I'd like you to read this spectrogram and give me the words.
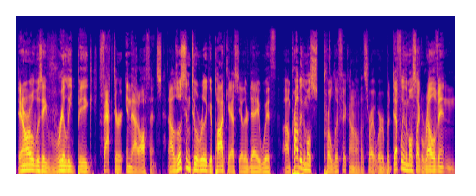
Dan Arnold was a really big factor in that offense. And I was listening to a really good podcast the other day with um, probably the most prolific, I don't know if that's the right word, but definitely the most like relevant and,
